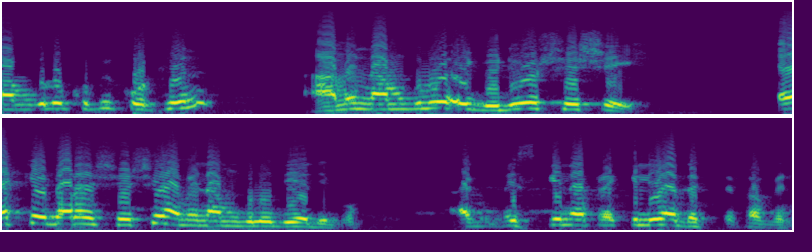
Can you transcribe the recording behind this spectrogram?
নামগুলো খুবই কঠিন। আমি নামগুলো এই ভিডিও শেষেই, একেবারে শেষে আমি নামগুলো দিয়ে দিব। স্ক্রিনে আপনি ক্লিয়ার দেখতে পাবেন।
